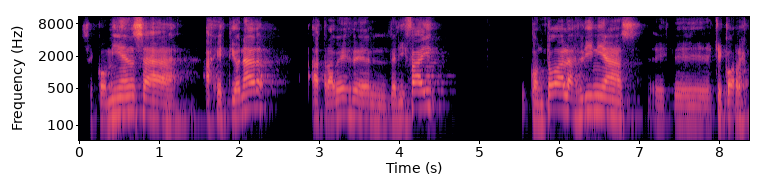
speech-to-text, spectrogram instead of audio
se comienza a gestionar a través del, IFAI con todas las líneas este, que corresponden.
